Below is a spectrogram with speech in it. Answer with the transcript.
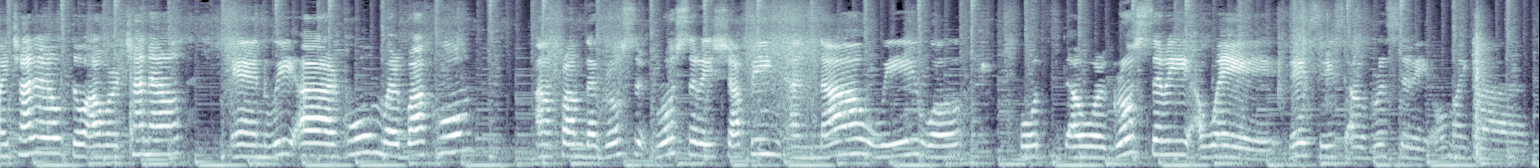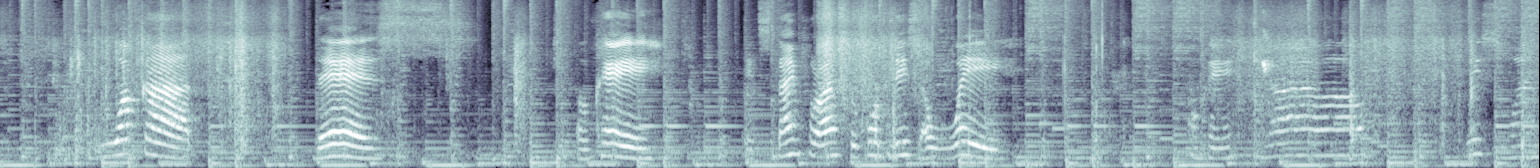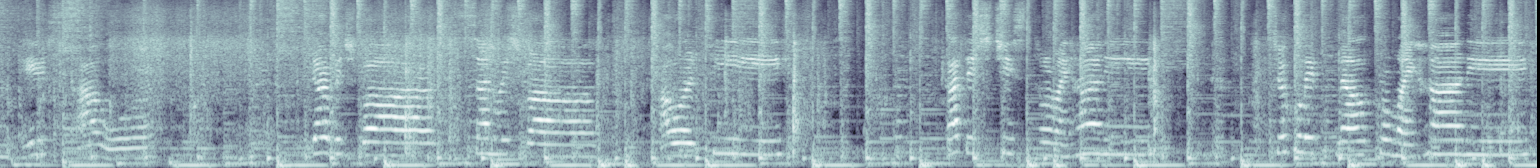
my channel, to our channel. And we are home, we're back home uh, from the grocery, grocery shopping. And now we will put our grocery away. This is our grocery. Oh my god. Look at this. Okay. It's time for us to put this away. Okay. Now, bag, sandwich bag, our tea, cottage cheese for my honey, chocolate milk for my honey,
